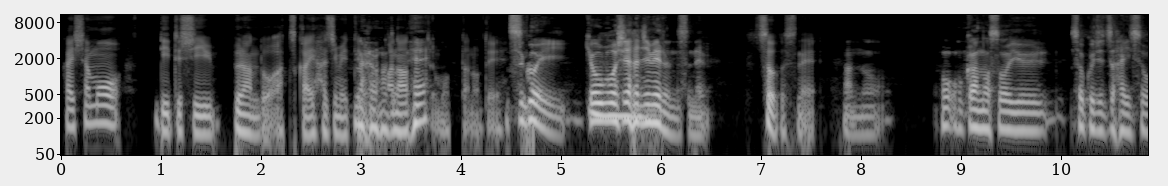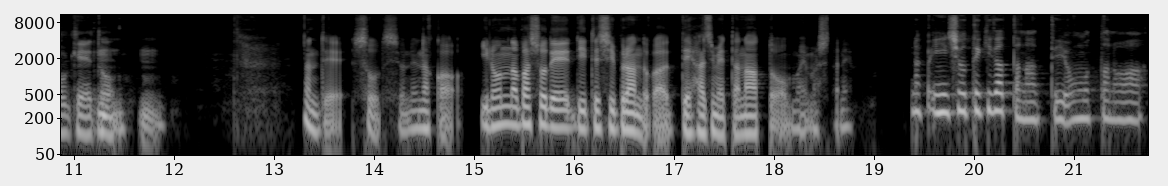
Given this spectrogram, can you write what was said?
会社も D2C ブランドを扱い始めてるのかなって思ったので、ーすごい競合し始めるんですね。そうですね。あの、ほ他のそういう即日配送系と。うんうんなんで、そうですよね。なんか、いろんな場所で D2C ブランドが出始めたなと思いましたね。なんか印象的だったなって思ったのは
